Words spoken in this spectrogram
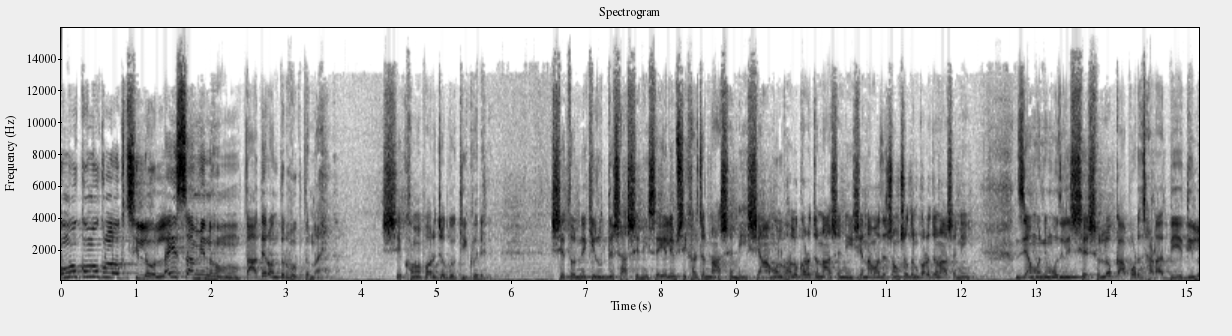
অমুক অমুক লোক ছিল, লাইসা মিনহুম, তাদের অন্তর্ভুক্ত নয়। সে ক্ষমা পাওয়ার যোগ্য কি করে? সে তো নেকির উদ্দেশ্যে আসেনি, সে এলিম শেখার জন্য আসেনি, সে আমল ভালো করার জন্য আসেনি, সে নামাজের সংশোধন করার জন্য আসেনি। যেমনই মজলিস শেষ হলো, কাপড় ঝাড়া দিয়ে দিল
